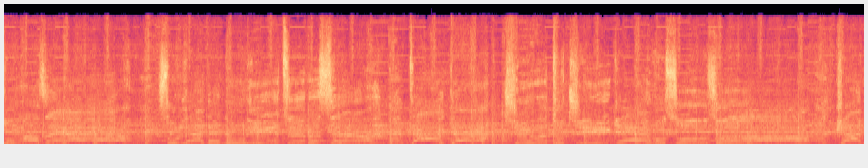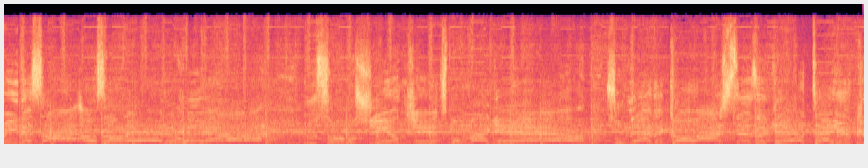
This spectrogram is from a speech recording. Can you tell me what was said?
そまぜそれで乗りつぶすだけ中途次元を想像神でさえ恐れる部屋。嘘も真実も曲げそれで壊し続けてゆく。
